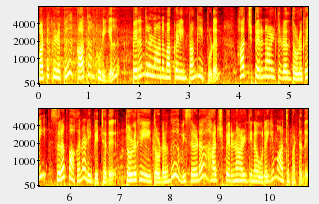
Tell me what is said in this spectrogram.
மட்டக்களப்பு காத்தான்குடியில் பெருந்திரளான மக்களின் பங்கேற்புடன் ஹஜ் பெருநாள் திடல் தொழுகை சிறப்பாக நடைபெற்றது. தொழுகையை தொடர்ந்து விசேட ஹஜ் பெருநாள் தின உரையும் ஆற்றப்பட்டது.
